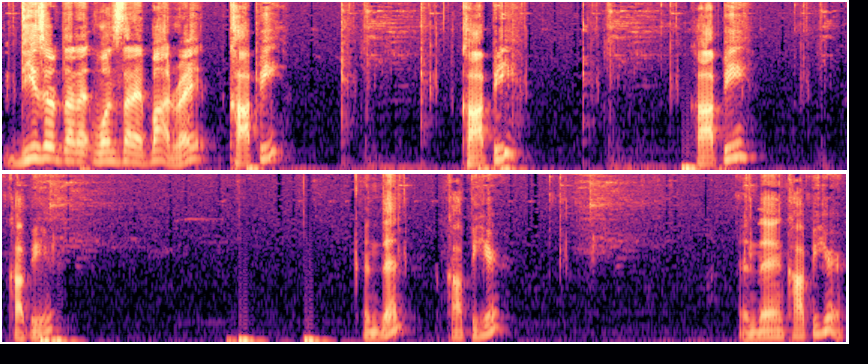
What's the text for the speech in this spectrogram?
These are the ones that I bought, right? Copy. Copy. Copy. Copy here. And then copy here. And then copy here.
